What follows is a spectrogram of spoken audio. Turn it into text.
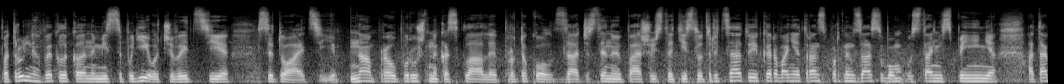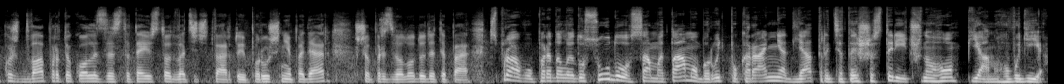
Патрульних викликали на місце події очевидці ситуації. На правопорушника склали протокол за частиною першої статті 130 керування транспортним засобом у стані сп'яніння, а також два протоколи за статтею 124 порушення ПДР, що призвело до ДТП. Справу передали до суду. Саме там оберуть покарання для 36-річного п'яного водія.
